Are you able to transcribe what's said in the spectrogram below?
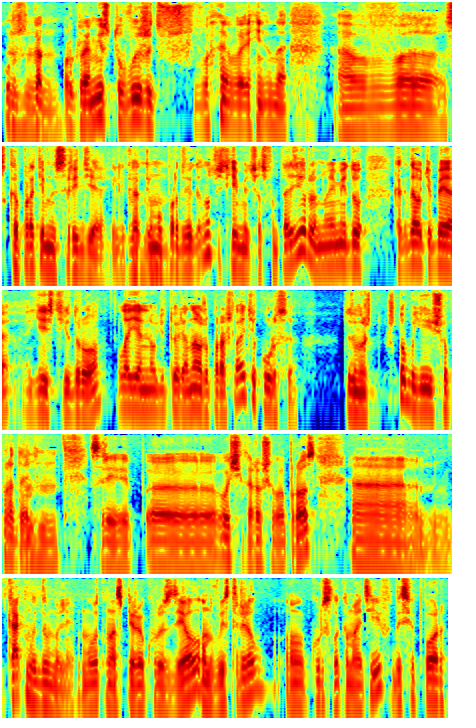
курс, угу. как программисту выжить в, в, в, не знаю, э, в, в корпоративной среде, или как угу. ему продвигать. Ну, то есть я имею сейчас фантазирую, но я имею в виду, когда у тебя есть ядро, лояльная аудитория, она уже прошла эти курсы, ты думаешь, что бы ей еще продать? Угу. Смотри, э, очень хороший вопрос. Э, как мы думали? Вот у нас первый курс сделал, он выстрелил, он курс «Локомотив» до сих пор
